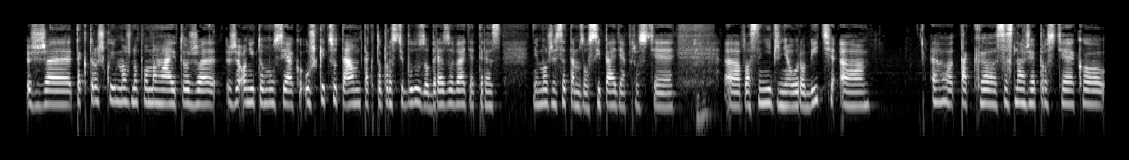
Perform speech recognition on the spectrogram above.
že tak trošku im možno pomáha aj to, že, že oni to musia, ako už keď sú tam, tak to proste budú zobrazovať a teraz nemôže sa tam zosypať a proste uh, vlastne nič neurobiť. Uh, tak sa snažia proste ako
